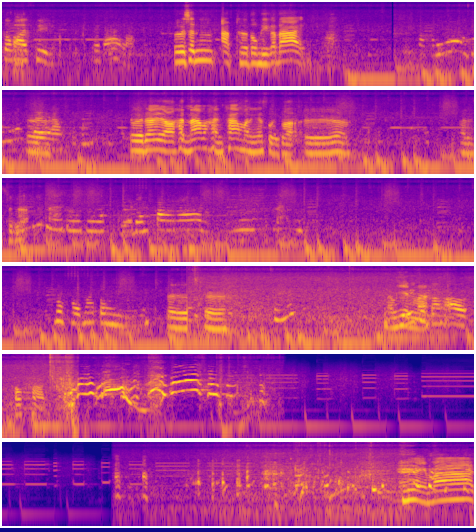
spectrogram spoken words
ตัวปลาสิจะได้เหรอเออ ฉันอัดเธอตรงนี้ก็ได้เออเอ อได้แล้วหันหน้ามาหันข้างมันนี้สวยกว่า เอออะไรสุดละดูดูดูน้องปลาลูกเขามาตรงนี้ เออเออน้ำเย็นไหมต้องเอาเอาขาดเหนื่อยมาก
